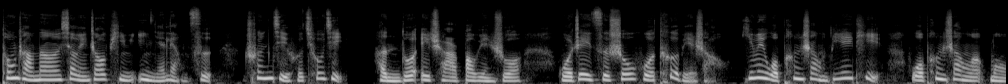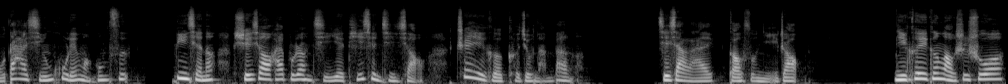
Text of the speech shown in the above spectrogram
通常呢，校园招聘一年两次，春季和秋季。很多 HR 抱怨说：“我这次收获特别少，因为我碰上了 BAT，我碰上了某大型互联网公司，并且呢，学校还不让企业提前进校，这个可就难办了。”接下来告诉你一招。你可以跟老师说：“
